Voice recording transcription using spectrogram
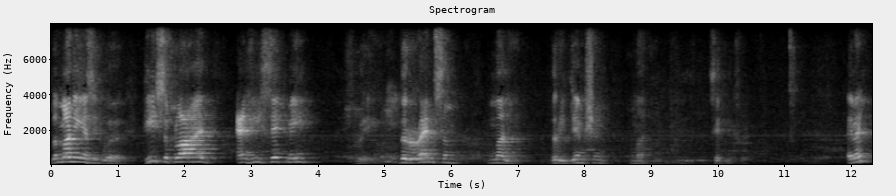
the money, as it were. He supplied and He set me free. The ransom money, the redemption money set me free. Amen?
